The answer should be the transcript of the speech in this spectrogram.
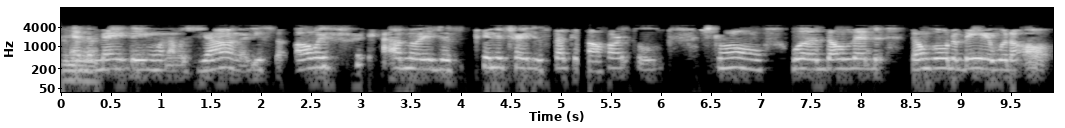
and the main thing when I was young, I used to always, I don't know it just penetrated, stuck in my heart so strong, was don't let, don't go to bed with an alt.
